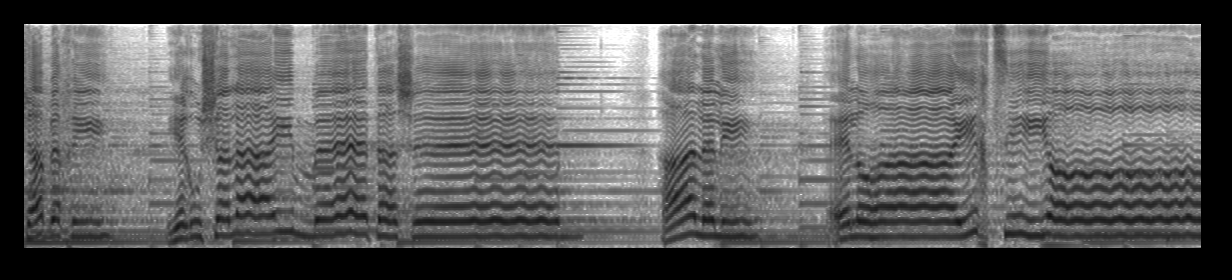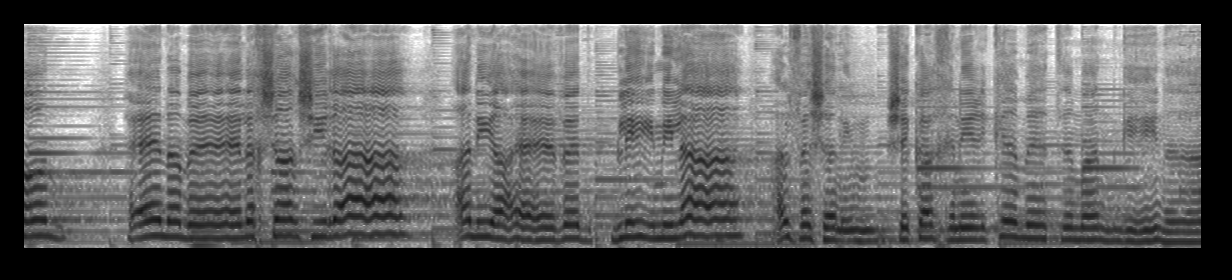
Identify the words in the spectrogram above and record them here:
שבחי ירושלים מת השם. הללי אלוהיך ציון. הן המלך שר שירה אני העבד בלי מילה. אלפי שנים שכך נרקמת מנגינה.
